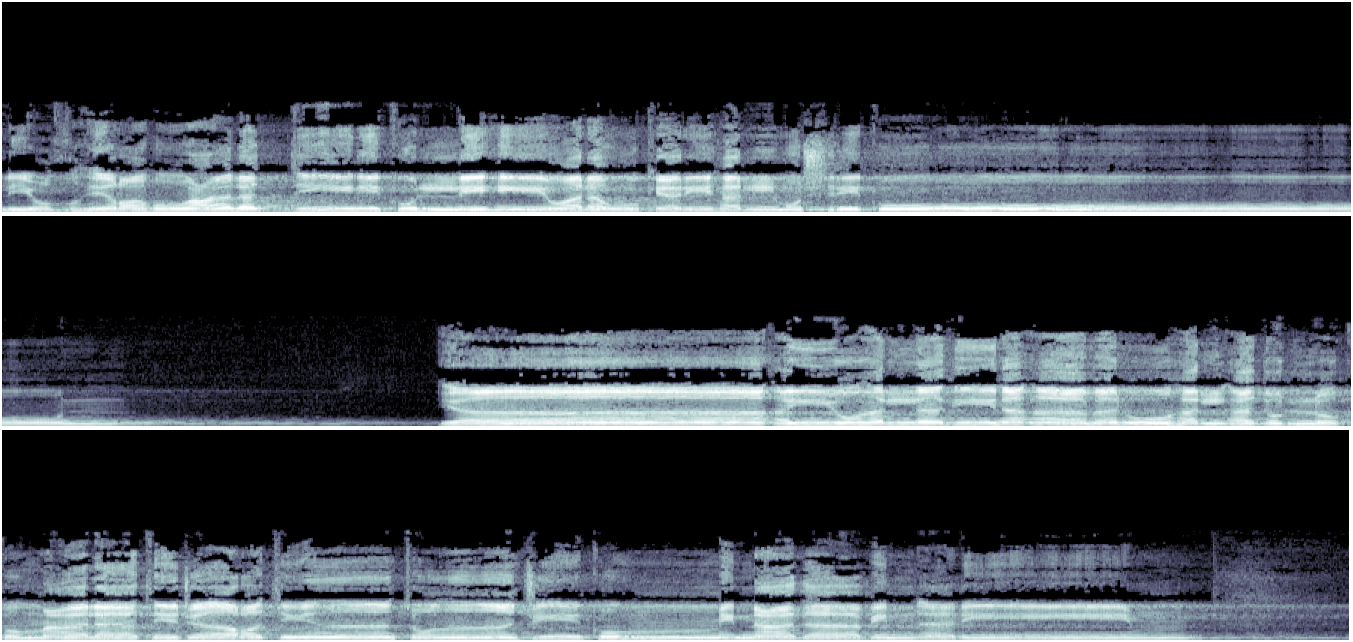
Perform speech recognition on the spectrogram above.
ليظهره على الدين كله ولو كره المشركون. يا أيها الذين آمنوا هل أدلكم على تجارة تنجيكم من عذاب أليم؟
